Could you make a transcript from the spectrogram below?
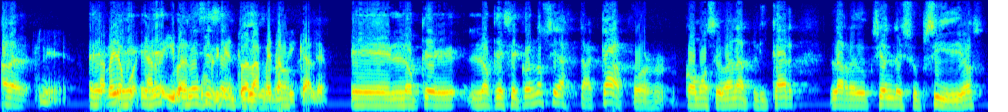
a ver, eh, está medio cuesta arriba el cumplimiento sentido, de las metas ¿no? fiscales. Eh, lo que lo que se conoce hasta acá por cómo se van a aplicar la reducción de subsidios,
